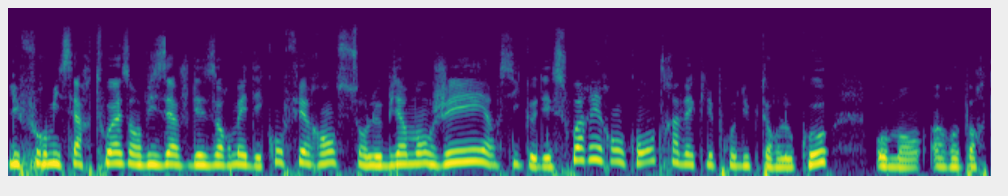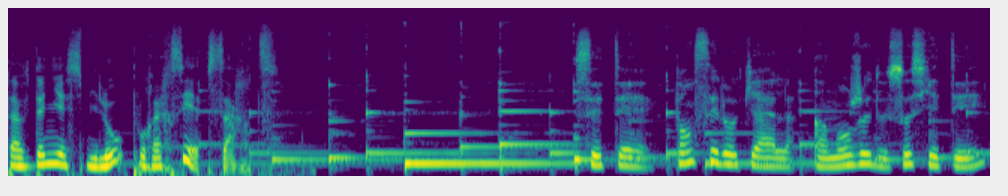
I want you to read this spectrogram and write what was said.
Les fourmis sartoises envisagent désormais des conférences sur le bien manger ainsi que des soirées rencontres avec les producteurs locaux. Au Mans, un reportage d'Agnès Milo pour RCF Sarthe. C'était Pensée locale, un enjeu de société.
